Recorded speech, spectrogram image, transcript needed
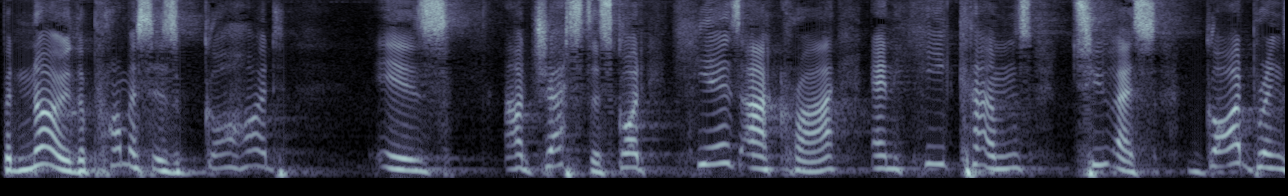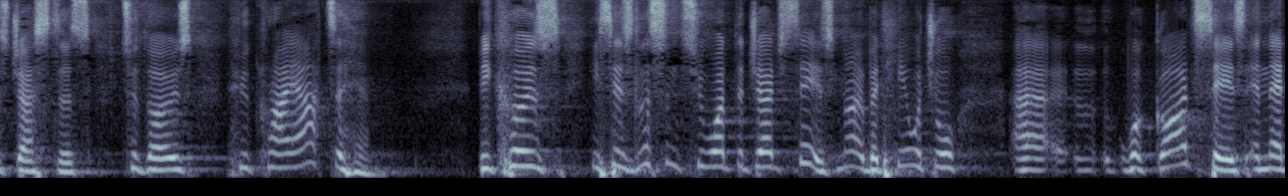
But no, the promise is God is our justice. God hears our cry and He comes to us. God brings justice to those who cry out to Him. Because He says, listen to what the judge says. No, but hear what your uh, what God says, in that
